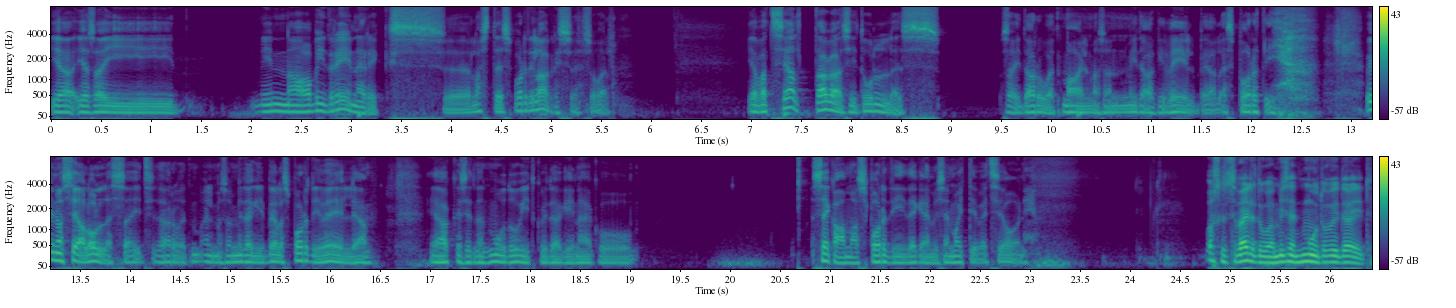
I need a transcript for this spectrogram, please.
ja, ja sai minna abitreeneriks äh, laste spordilaagrisse suvel. ja vaat sealt tagasi tulles said aru, et maailmas on midagi veel peale spordi või noh, seal olles said siis aru, et maailmas on midagi peale spordi veel ja, ja hakkasid need muud huvid kuidagi nagu segama spordi tegemise motivatsiooni oskad sa välja tuua, mis need muud huvid olid?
